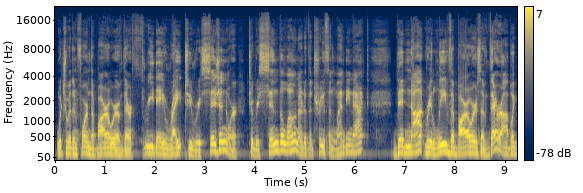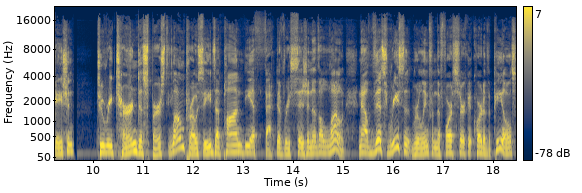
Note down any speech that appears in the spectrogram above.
which would inform the borrower of their three day right to rescission or to rescind the loan under the Truth in Lending Act, did not relieve the borrowers of their obligation to return dispersed loan proceeds upon the effective rescission of the loan. Now, this recent ruling from the Fourth Circuit Court of Appeals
